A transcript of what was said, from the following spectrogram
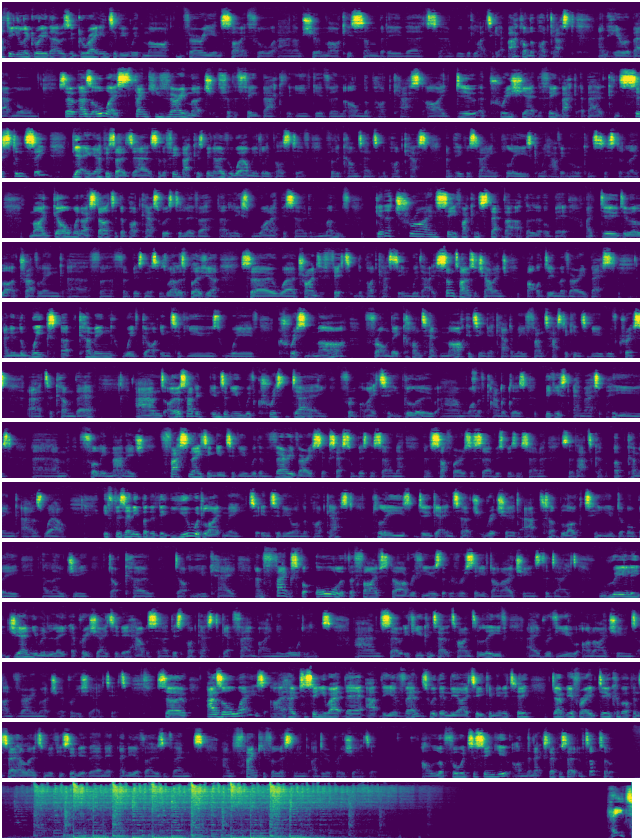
I think you'll agree that was a great interview with Mark, very insightful, and I'm sure Mark is somebody that uh, we would like to get back on the podcast and hear about more. So, as always, thank you very much for the feedback that you've given on the podcast. I do appreciate the feedback about consistency, getting episodes out. So, the feedback has been overwhelmingly positive for the content of the podcast, and people saying, please, can we have it more consistently? My goal when I started the podcast was to deliver at least one episode a month. gonna try and see if I can step that up a little bit. I do do a lot of travelling uh, for for business as well as pleasure, so uh, trying to fit the podcast in with that is sometimes a challenge, but I'll do my very best. And in the weeks upcoming, we've got interviews with Chris Marr from the Content Marketing Academy. Fantastic interview with Chris uh, to come there. And I also had an interview with Chris Day from IT Glue, um, one of Canada's biggest MSPs, um, fully managed. Fascinating interview with a very, very successful business owner and software as a service business owner. So that's upcoming as well. If there's anybody that you would like me to interview on the podcast, please do get in touch. Richard at tubblog, T-U-B-B-L-O-G dot co uk. And thanks for all of the five star reviews that we've received on iTunes to date. Really, genuinely appreciated. It helps uh, this podcast to get found by a new audience. And so, if you can take the time to leave a review on iTunes, I'd very much appreciate it. So, as always, I hope to see you out there at the events within the IT community. Don't be afraid, do come up and say hello to me if you see me at any of those events. And thank you for listening, I do appreciate it. I'll look forward to seeing you on the next episode of Tubb Talk.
